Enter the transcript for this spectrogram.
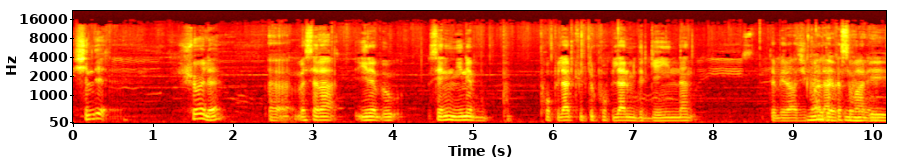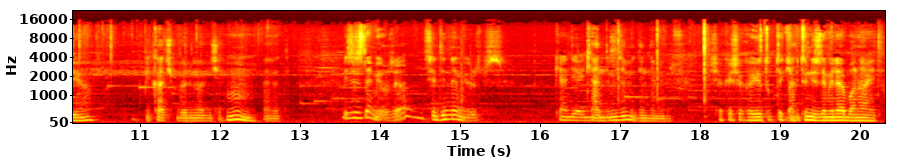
Şimdi şöyle e, mesela yine bu senin yine bu po- popüler kültür popüler midir geyiğinden de birazcık Nerede alakası var öyle ya. Birkaç bölüm önce. Hmm. Evet. Biz izlemiyoruz ya. Şey dinlemiyoruz biz. Kendi yayınlarımızı. Kendimizi mi dinlemiyoruz? Şaka şaka YouTube'daki Ben- bütün izlemeler bana ait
